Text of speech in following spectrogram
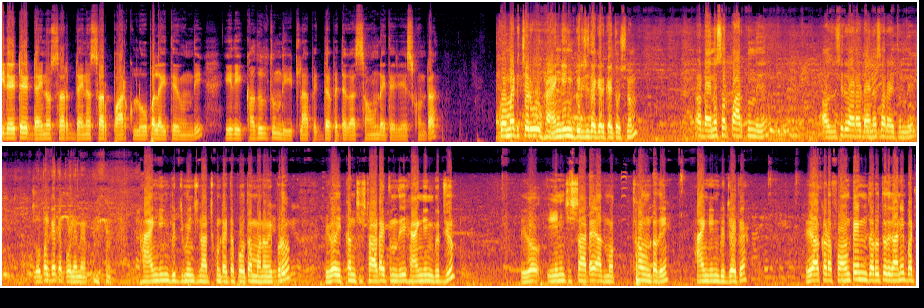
ఇదైతే డైనోసార్ డైనోసార్ పార్క్ లోపల అయితే ఉంది. ఇది కదులుతుంది ఇట్లా పెద్ద పెద్దగా సౌండ్ అయితే చేసుకుంటా. కోమటి చెరువు హ్యాంగింగ్ బ్రిడ్జ్ దగ్గరికి అయితే వచ్చినాం. ఆ డైనోసార్ పార్క్ ఉంది. అది చూసి ఆడ డైనోసార్ అవుతుంది. లోపలికి అయితే పోలేం మేము. హ్యాంగింగ్ బ్రిడ్జ్ మించి నడుచుకుంటూ అయితే పోతాం మనం ఇప్పుడు. ఇగో ఇక్కడ నుంచి స్టార్ట్ అవుతుంది హ్యాంగింగ్ బ్రిడ్జ్ ఇగో ఈ నుంచి స్టార్ట్ అయ్యి అది మొత్తం ఉంటుంది. హ్యాంగింగ్ బ్రిడ్జ్ అయితే. ఇక అక్కడ ఫౌంటైన్ జరుగుతుంది కానీ బట్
